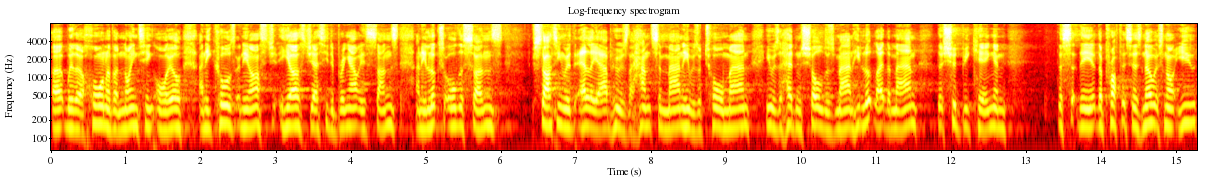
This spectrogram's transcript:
uh, with a horn of anointing oil, and he calls and he asks, he asks Jesse to bring out his sons, and he looks at all the sons, starting with Eliab, who was the handsome man. He was a tall man. He was a head and shoulders man. He looked like the man that should be king. And the, the, the prophet says, No, it's not you.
